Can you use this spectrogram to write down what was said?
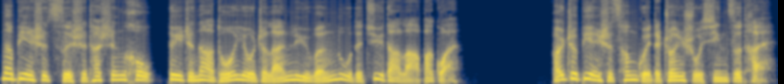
那便是此时他身后背着那朵有着蓝绿纹路的巨大喇叭管。而这便是苍鬼的专属新姿态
